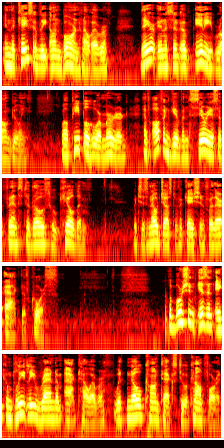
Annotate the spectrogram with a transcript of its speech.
In the case of the unborn, however, they are innocent of any wrongdoing, while people who are murdered have often given serious offense to those who killed them which is no justification for their act, of course. Abortion isn't a completely random act, however, with no context to account for it.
